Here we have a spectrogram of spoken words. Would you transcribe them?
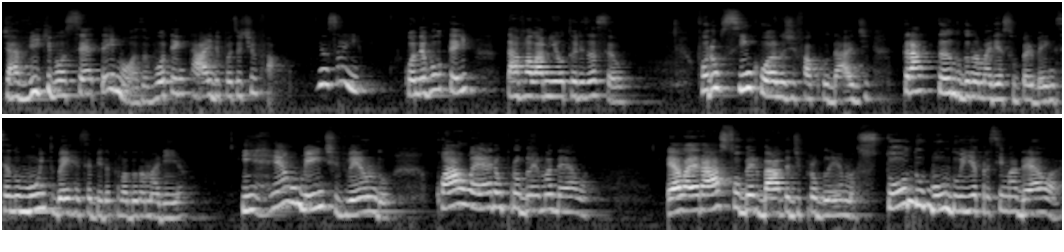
Já vi que você é teimosa, vou tentar e depois eu te falo. E eu saí. Quando eu voltei, tava lá minha autorização. Foram cinco anos de faculdade tratando Dona Maria super bem, sendo muito bem recebida pela Dona Maria e realmente vendo qual era o problema dela. Ela era assoberbada de problemas, todo mundo ia para cima dela.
